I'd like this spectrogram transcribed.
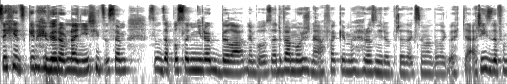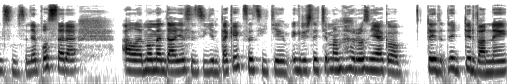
psychicky nejvyrovnanější, co jsem, jsem za poslední rok byla, nebo za dva možná, fakt je mi hrozně dobře, tak jsem vám to takhle chtěla říct, doufám, že se nic neposere, ale momentálně se cítím tak, jak se cítím, i když teď mám hrozně jako ty, ty, ty dva dny,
